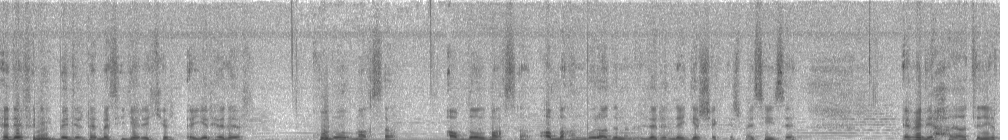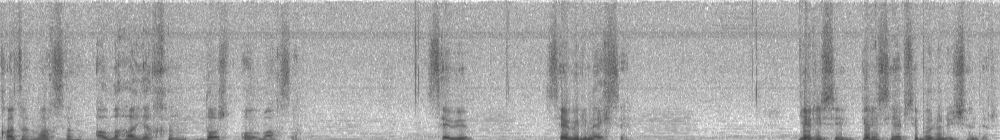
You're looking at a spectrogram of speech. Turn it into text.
hedefini belirlemesi gerekir. Eğer hedef kul olmaksa, abd olmaksa, Allah'ın muradının üzerinde gerçekleşmesi ise, ebedi hayatını kazanmaksa, Allah'a yakın dost olmaksa, sevip, sevilmekse, gerisi, gerisi hepsi bunun içindir.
